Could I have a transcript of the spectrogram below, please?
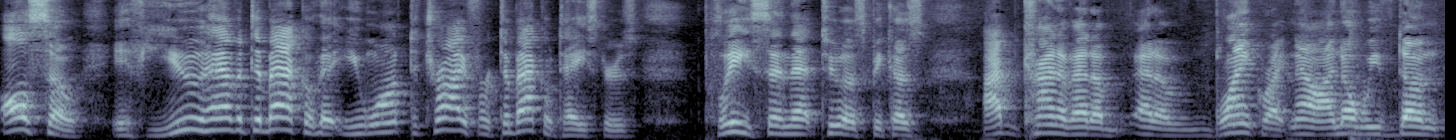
Also, if you have a tobacco that you want to try for tobacco tasters, please send that to us because I'm kind of at a at a blank right now. I know we've done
